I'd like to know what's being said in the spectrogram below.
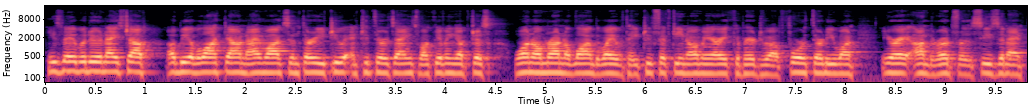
He's been able to do a nice job of being able to lock down nine walks in 32 and two thirds innings while giving up just one home run along the way with a 215 home ERA compared to a 431 ERA on the road for the season. And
